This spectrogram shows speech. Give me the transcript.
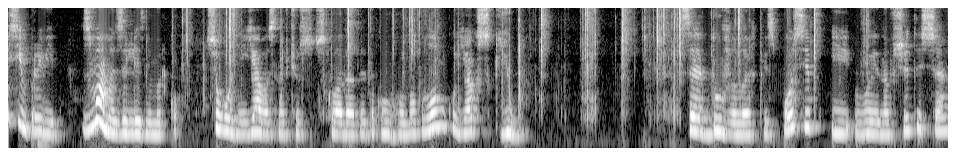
Усім привіт! З вами Залізний Марко. Сьогодні я вас навчу складати таку головоломку, як Скюб. Це дуже легкий спосіб, і ви навчитеся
